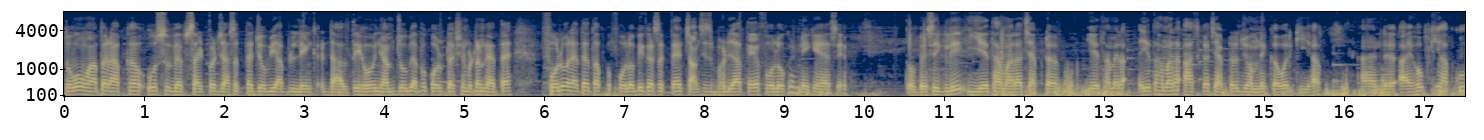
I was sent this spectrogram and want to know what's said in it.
तो वो वहाँ पर आपका उस वेबसाइट पर जा सकता है, जो भी आप लिंक डालते हो, या जो भी आपका कॉल टू एक्शन बटन रहता है फॉलो रहता है तो आपको फॉलो भी कर सकते हैं चांसेस बढ़ जाते हैं फॉलो करने के ऐसे। तो बेसिकली ये था हमारा चैप्टर ये था मेरा, ये था हमारा आज का चैप्टर जो हमने कवर किया। एंड आई होप कि आपको,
